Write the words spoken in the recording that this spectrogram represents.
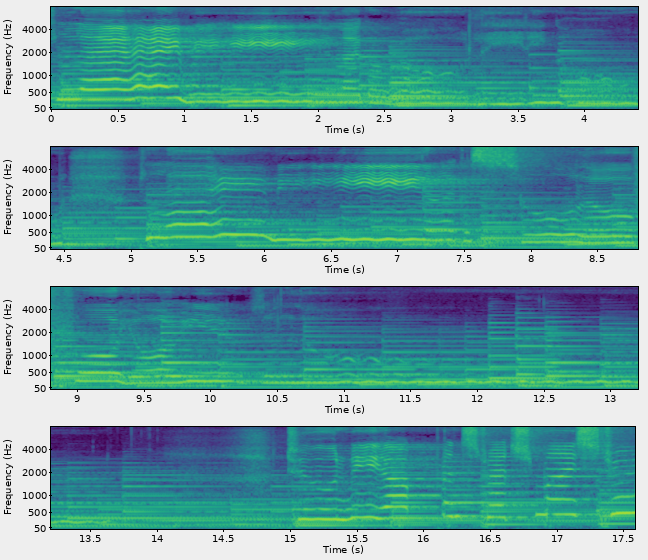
Play me like a road leading home. Play me like a solo for your ears alone. Tune me up and stretch my strings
